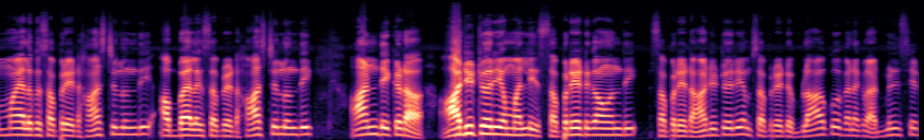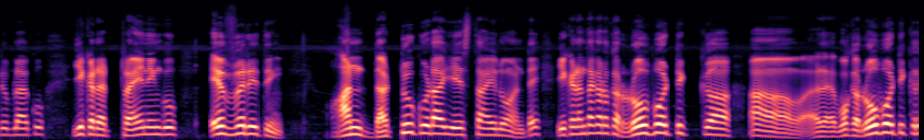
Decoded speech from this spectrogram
అమ్మాయిలకు సపరేట్ హాస్టల్ ఉంది. అబ్బాయిలకు సపరేట్ హాస్టల్ ఉంది. అండ్ ఇక్కడ ఆడిటోరియం మళ్ళీ సపరేట్గా ఉంది. సపరేట్ ఆడిటోరియం సపరేట్ బ్లాకు వెనకాల అడ్మినిస్ట్రేటివ్ బ్లాకు ఇక్కడ ట్రైనింగు ఎవ్రీథింగ్. అండ్ దట్టు కూడా ఏ స్థాయిలో అంటే ఇక్కడంతా కూడా ఒక రోబోటిక్ ఒక రోబోటిక్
